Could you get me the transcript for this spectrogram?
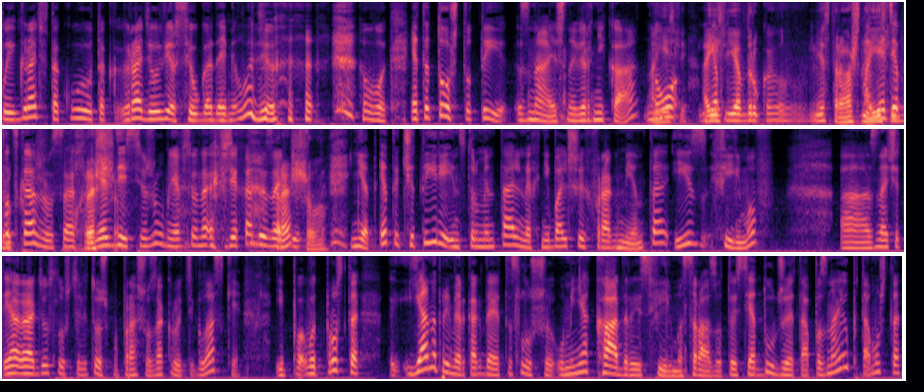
поиграть в такую так, радиоверсию «Угадай мелодию». вот. Это то, что ты знаешь наверняка, А, но... если, а я- если я вдруг... э, Мне страшно. А я если тебе вдруг- подскажу, Саша. Хорошо. Я здесь сижу, у меня все, на, все ходы записаны. Хорошо. Нет, это четыре инструментальных небольших фрагмента из фильмов, А, Значит, я радиослушателей тоже попрошу, закройте глазки. И по- вот просто я, например, когда это слушаю, у меня кадры из фильма сразу. То есть я тут же это опознаю, потому что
